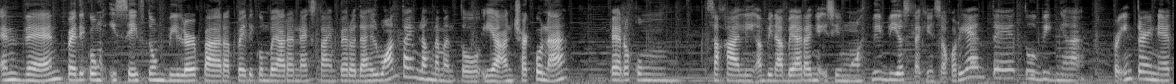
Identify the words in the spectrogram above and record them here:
And then, pwede kong i-save tong biller para pwede kong bayaran next time. Pero dahil one time lang naman to, i-uncheck ko na. Pero kung sakaling ang binabayaran nyo is yung monthly bills like yung sa kuryente, tubig nga, or internet,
